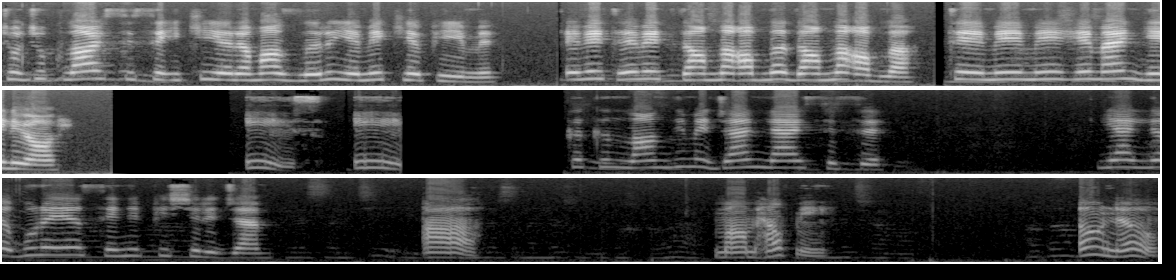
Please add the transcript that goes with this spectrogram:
Çocuklar size iki yaramazları yemek yapayım mı? Evet evet Damla abla Damla abla. TMM hemen geliyor. Ease, ease, Kakın lan dimecenler sesi. Gel buraya seni pişireceğim. ah. Mom, help me. Oh no.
